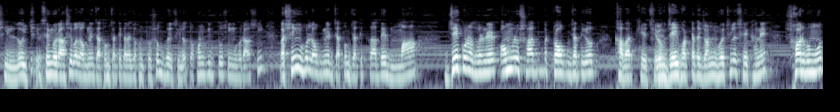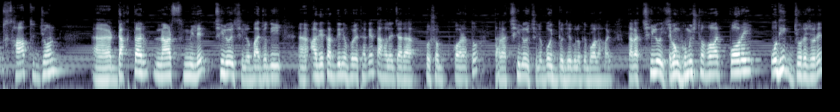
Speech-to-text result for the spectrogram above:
ছিলই ছিল। সিংহ রাশি বা লগ্নের জাতক জাতিকারা যখন প্রসব হয়েছিল, তখন কিন্তু সিংহ রাশি বা সিংহ লগ্নের জাতক জাতিকাদের মা যে কোনো ধরনের অম্ল স্বাদ বা টক জাতীয় খাবার খেয়েছিল। এবং যেই ঘরটাতে জন্ম হয়েছিল, সেখানে সর্বমোট সাতজন ডাক্তার, নার্স মিলে ছিলই ছিল। বা যদি আগেকার দিনে হয়ে থাকে, তাহলে যারা প্রসব করাতো, তারা ছিলই ছিল, বৈদ্য যেগুলোকে বলা হয়, তারা ছিলই এবং ভূমিষ্ঠ হওয়ার পরেই অধিক জোরে জোরে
